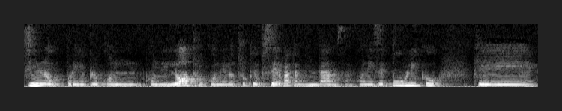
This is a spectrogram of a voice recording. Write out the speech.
sino por ejemplo con, el otro, con el otro que observa también danza, con ese público que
